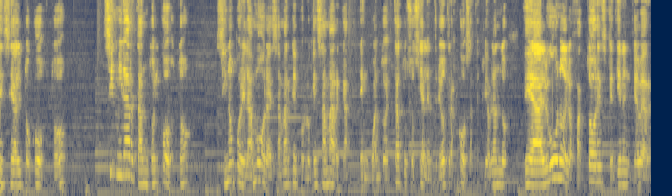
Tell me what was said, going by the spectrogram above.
ese alto costo sin mirar tanto el costo, sino por el amor a esa marca y por lo que esa marca, en cuanto a estatus social, entre otras cosas, te estoy hablando de alguno de los factores que tienen que ver,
